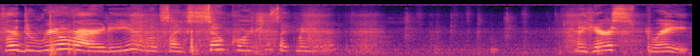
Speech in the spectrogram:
For the real rarity, it looks like so gorgeous, like my hair. My hair is straight.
